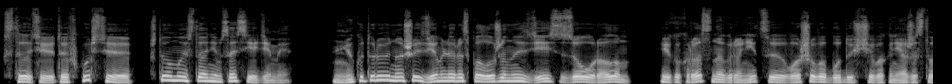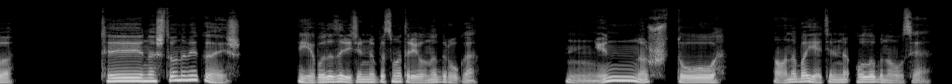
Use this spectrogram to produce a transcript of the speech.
«Кстати, ты в курсе, что мы станем соседями? Некоторые наши земли расположены здесь, за Уралом, и как раз на границе вашего будущего княжества. «Ты на что намекаешь?» Я подозрительно посмотрел на друга. «Ни на что», — он обаятельно улыбнулся.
